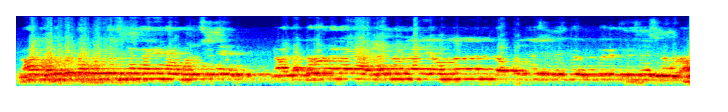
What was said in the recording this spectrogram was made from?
నా కొడుకు తప్పు చేసినా కానీ నా మనిషిని నా దగ్గర ఉన్న కానీ అడ్డంగా కానీ ఎవరైనా కానీ తప్పు చేసి దగ్గర దగ్గర కూడా.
